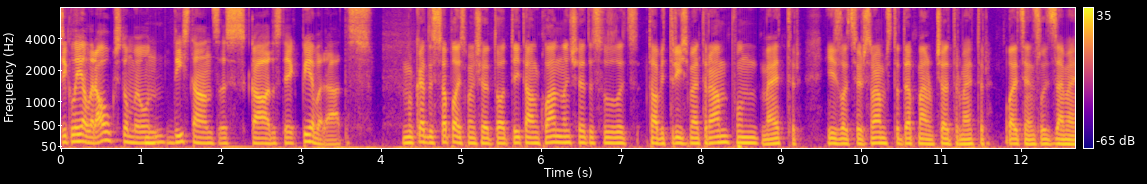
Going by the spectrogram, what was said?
cik liela ir augstumi un mm. distances, kādas tiek pievarētas. Nu, kad es saplēsu man šeit to titānu klānu, man šeit uzlicis, tā bija 3 metru rampa un metru. Izlaicis virs rampas, tad apmēram 4 metru leciens līdz zemē.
